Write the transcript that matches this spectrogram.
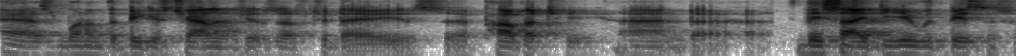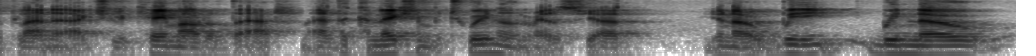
as one of the biggest challenges of today is uh, poverty. And uh, this idea with Business for Planet actually came out of that. And the connection between them is, yeah, you know, we we know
